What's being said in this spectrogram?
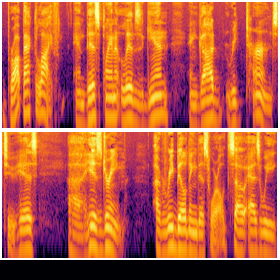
brought back to life. And this planet lives again, and God returns to His, uh, his dream of rebuilding this world. So as we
